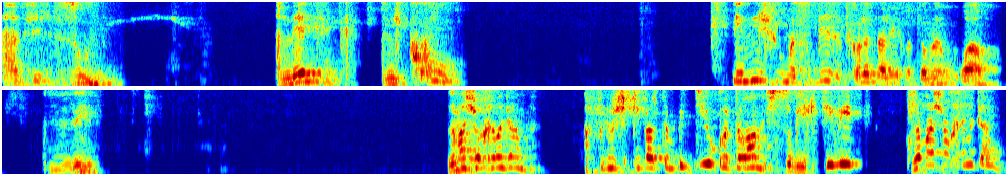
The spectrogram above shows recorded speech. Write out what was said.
הזלזול, הנתק, הניכור. אם מישהו מסביר את כל התהליך ואתה אומר, וואו, אני מבין. זה משהו אחר לגמרי. אפילו שקיבלתם בדיוק אותו עונש, סובייקטיבית, זה משהו אחר לגמרי.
